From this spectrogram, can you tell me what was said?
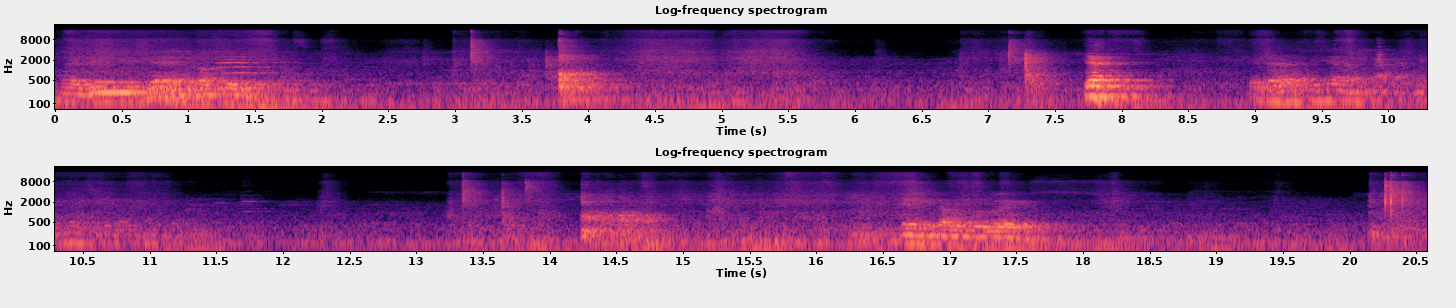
ভাই, দিন নিচে রসই দিছে। টেকনিক্যাল শুরু হয়ে গেছে যা সকল মিলে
